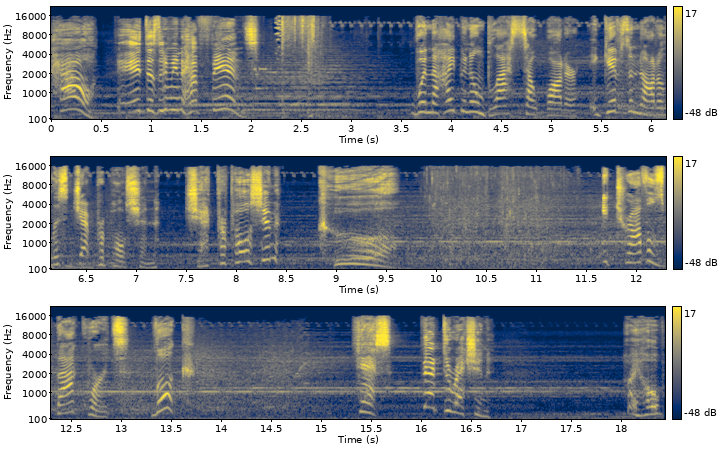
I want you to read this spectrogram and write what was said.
How? It doesn't even have fins. When the hyponome blasts out water, it gives the Nautilus jet propulsion. Jet propulsion? Cool. It travels backwards. Look! Yes, that direction. I hope.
